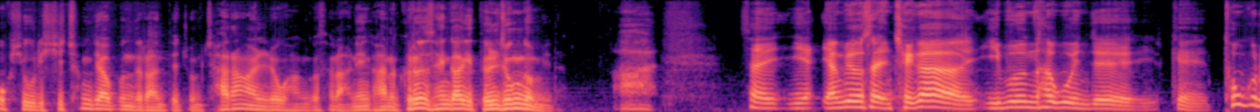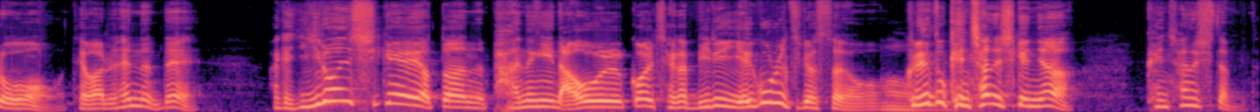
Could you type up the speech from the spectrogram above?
혹시 우리 시청자분들한테 좀 자랑하려고 한 것은 아닌가 하는 그런 생각이 들 정도입니다. 아, 자, 예, 양 변호사님, 제가 이분하고 이제 이렇게 톡으로 대화를 했는데, 그러니까 이런 식의 어떤 반응이 나올 걸 제가 미리 예고를 드렸어요. 어. 그래도 괜찮으시겠냐? 괜찮으시답니다.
